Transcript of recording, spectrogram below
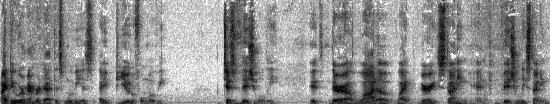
I do remember that this movie is a beautiful movie, just visually. It there are a lot of like very stunning and visually stunning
